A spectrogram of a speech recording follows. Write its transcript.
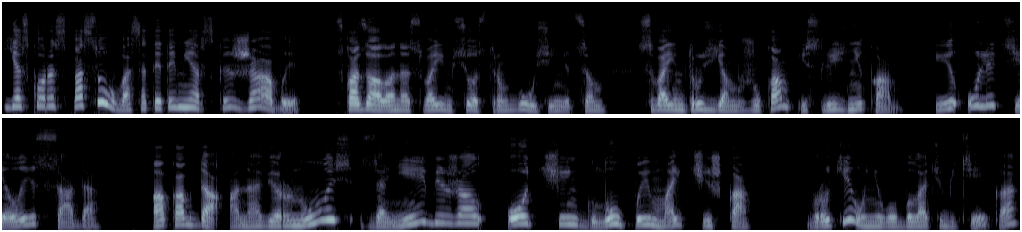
«Я скоро спасу вас от этой мерзкой жабы», — сказала она своим сестрам-гусеницам, своим друзьям-жукам и слизнякам, и улетела из сада. А когда она вернулась, за ней бежал очень глупый мальчишка. В руке у него была тюбетейка,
